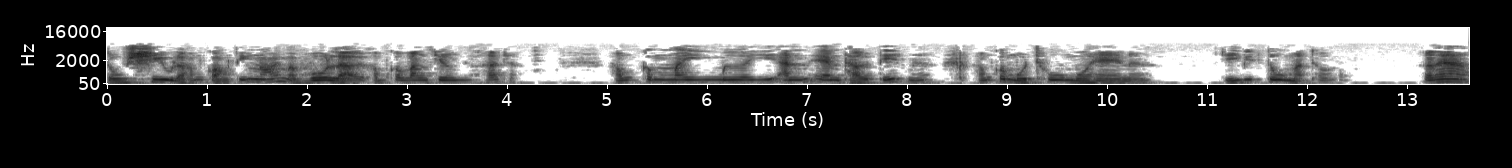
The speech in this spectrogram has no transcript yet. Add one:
tu siêu là không còn tiếng nói mà vô lời, không có văn chương hết rồi. Không có mây mưa với anh em thời tiết nữa, không có mùa thu mùa hè nữa, chỉ biết tu mà thôi. Có thấy không?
